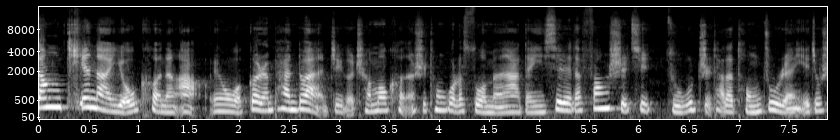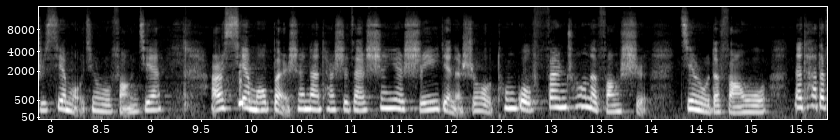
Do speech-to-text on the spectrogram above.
当天呢，有可能啊，因为我个人判断，这个陈某可能是通过了锁门啊等一系列的方式去阻止他的同住人，也就是谢某进入房间。而谢某本身呢，他是在深夜十一点的时候通过翻窗的方式进入的房屋。那他的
